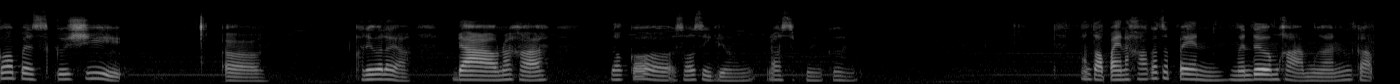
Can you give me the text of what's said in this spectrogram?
ก็เป็นสกูชี่เอ่อเขาเรียกว่าอะไรอะ ดาวนะคะ แล้วก็ซอสสีเหลืองราสปริงเกิลอันต่อไปนะคะก็จะเป็นเหมือนเดิมค่ะ เหมือนกับ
